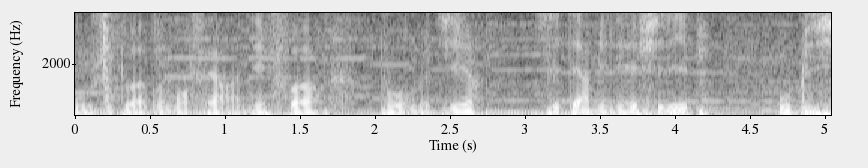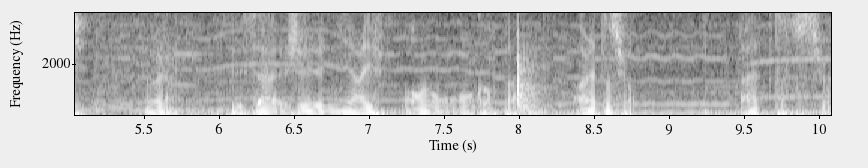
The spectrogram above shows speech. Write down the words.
où je dois vraiment faire un effort pour me dire c'est terminé Philippe, oublie. Voilà. Et ça, je n'y arrive encore pas. Hein. Alors attention. Attention.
